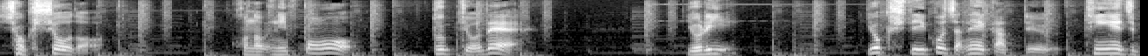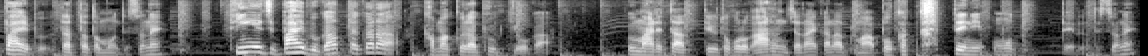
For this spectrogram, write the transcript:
初期衝動この日本を仏教でより良くしていこうじゃねえかっていうティーンエイジバイブだったと思うんですよね。ティーンエイジバイブがあったから鎌倉仏教が生まれたっていうところがあるんじゃないかなと、まあ、僕は勝手に思ってるんですよね。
